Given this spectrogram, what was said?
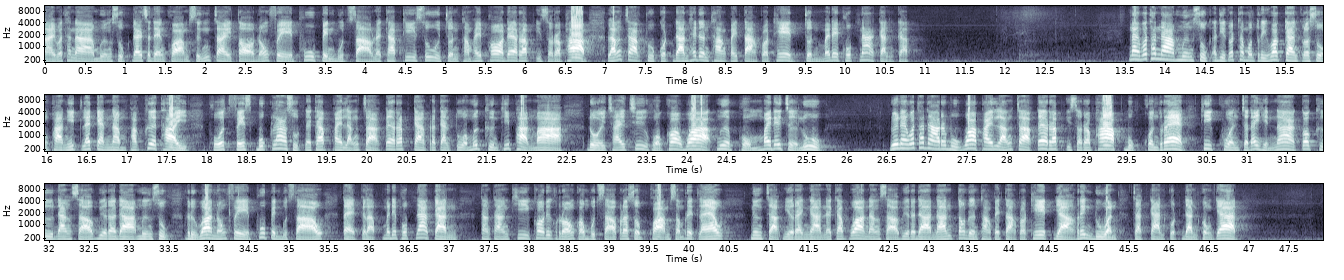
นายวัฒนาเมืองสุขได้แสดงความซึ้งใจต่อน้องเฟย์ผู้เป็นบุตรสาวนะครับ ที่สู้จนทำให้พ่อได้รับอิสรภาพ หลังจากถูกกดดันให้เดินทางไปต่างประเทศจนไม่ได้พบหน้ากันครับนายวัฒนาเมืองสุขอดีตรัฐมนตรีว่าการกระทรวงพาณิชย์และแกนนำพักเพื่อไทย โพสต์เฟซบุ๊กล่าสุดนะครับภายหลังจากได้รับการประกันตัวเมื่อคืนที่ผ่านมา โดยใช้ชื่อหัวข้อว่าเมื่อผมไม่ได้เจอลูก โดยนายวัฒนาระบุว่าภายหลังจากได้รับอิสรภาพบุคคลแรกที่ควรจะได้เห็นหน้าก็คือนางสาววิรดาเมืองสุข หรือว่าน้องเฟย์ผู้เป็นบุตรสาว แต่กลับไม่ได้พบหน้ากันทางทางที่ข้อเรียกร้องของบุตรสาวประสบความสำเร็จแล้ว เนื่องจากมีรายงานนะครับว่านางสาววิรดานั้นต้องเดินทางไปต่างประเทศอย่างเร่งด่วนจากการกดดันของญาติ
